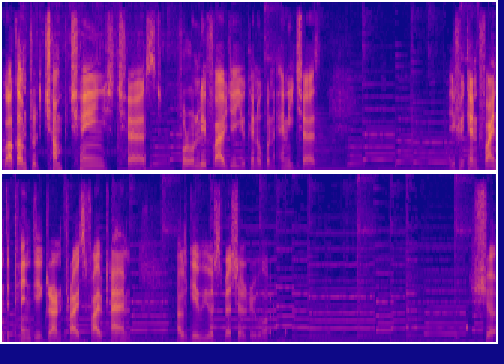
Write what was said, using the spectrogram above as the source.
Welcome to Chump Change Chest. For only 5G you can open any chest. If you can find the 10G grand prize 5 times, I'll give you a special reward. Sure.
